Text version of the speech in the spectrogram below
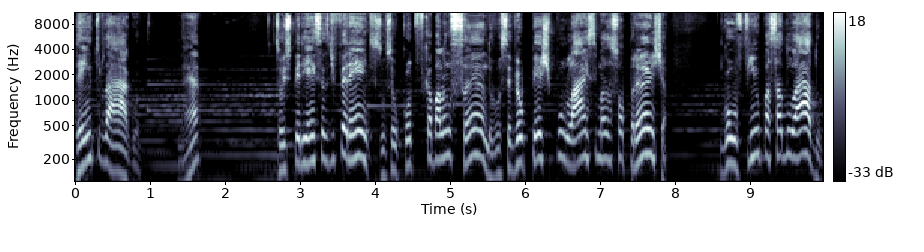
dentro da água, né? São experiências diferentes. O seu corpo fica balançando, você vê o peixe pular em cima da sua prancha, golfinho passar do lado.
